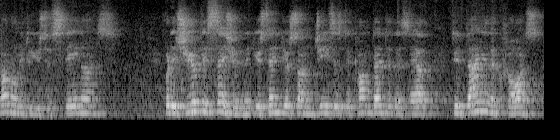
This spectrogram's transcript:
not only do you sustain us, but it's your decision that you send your son Jesus to come down to this earth to die on the cross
